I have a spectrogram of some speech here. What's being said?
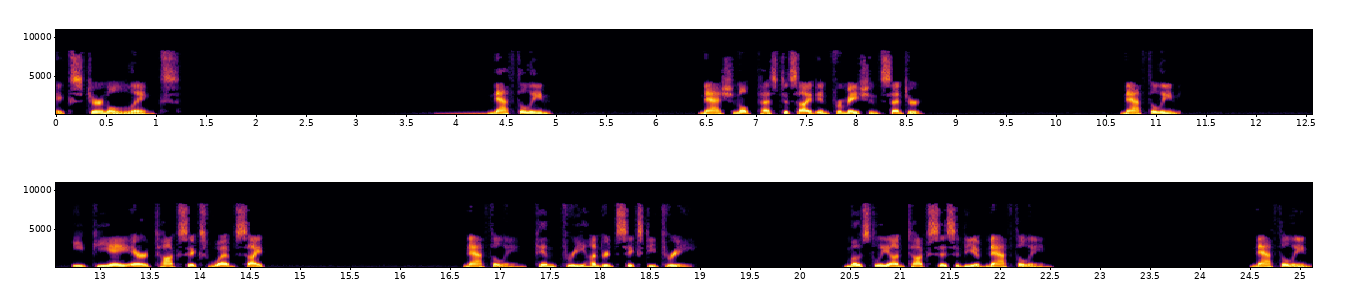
External links. Naphthalene National Pesticide Information Center. Naphthalene. EPA Air Toxics website. Naphthalene, PIM 363 Mostly on toxicity of naphthalene. Naphthalene.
